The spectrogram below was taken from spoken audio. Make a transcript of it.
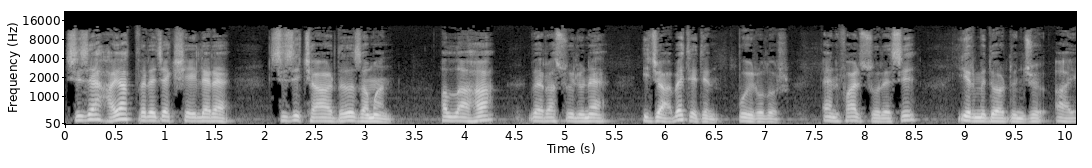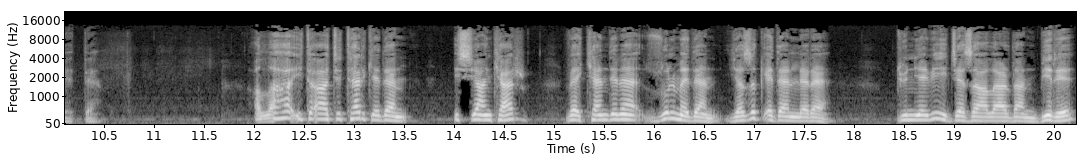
Size hayat verecek şeylere sizi çağırdığı zaman Allah'a ve Resulüne icabet edin buyrulur. Enfal suresi 24. ayette. Allah'a itaati terk eden isyankar ve kendine zulmeden, yazık edenlere dünyevi cezalardan biri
